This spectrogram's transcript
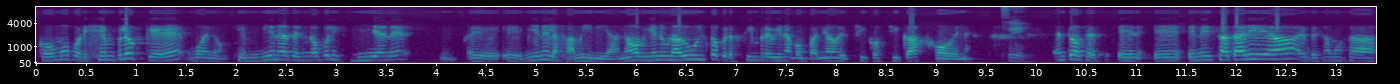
como por ejemplo que, bueno, quien viene a Tecnópolis viene eh, eh, viene la familia, ¿no? Viene un adulto, pero siempre viene acompañado de chicos, chicas, jóvenes. Sí. Entonces, en, esa tarea empezamos a,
